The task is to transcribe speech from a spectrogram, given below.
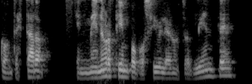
contestar en menor tiempo posible a nuestro cliente.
